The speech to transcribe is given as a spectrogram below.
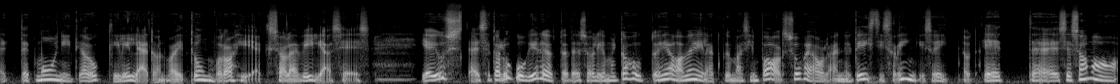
et, et moonid ja rukkililled on vaid umbrohi, eks ole, vilja sees ja just seda lugu kirjutades oli mul tohutu hea meel, et kui ma siin paar suve olen nüüd Eestis ringi sõitnud, et et seesama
